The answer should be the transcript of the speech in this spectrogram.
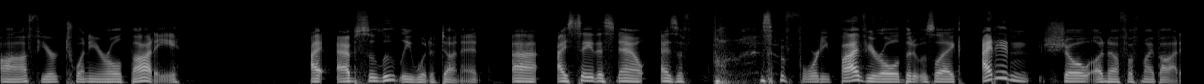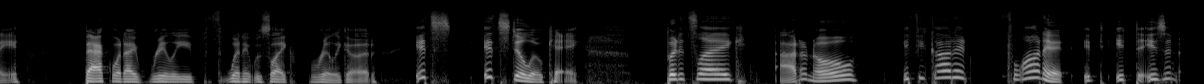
off your 20 year old body. I absolutely would have done it. Uh, I say this now as a as a 45 year old that it was like I didn't show enough of my body back when I really when it was like really good. It's it's still okay. But it's like I don't know, if you got it, flaunt it. It it isn't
